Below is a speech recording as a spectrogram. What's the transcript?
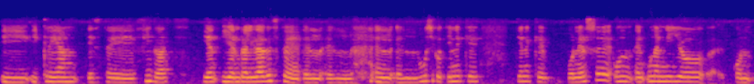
y, crean este feedback. Y en, y en realidad este, el, el, el, el músico tiene que, tiene que ponerse un, un anillo con,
